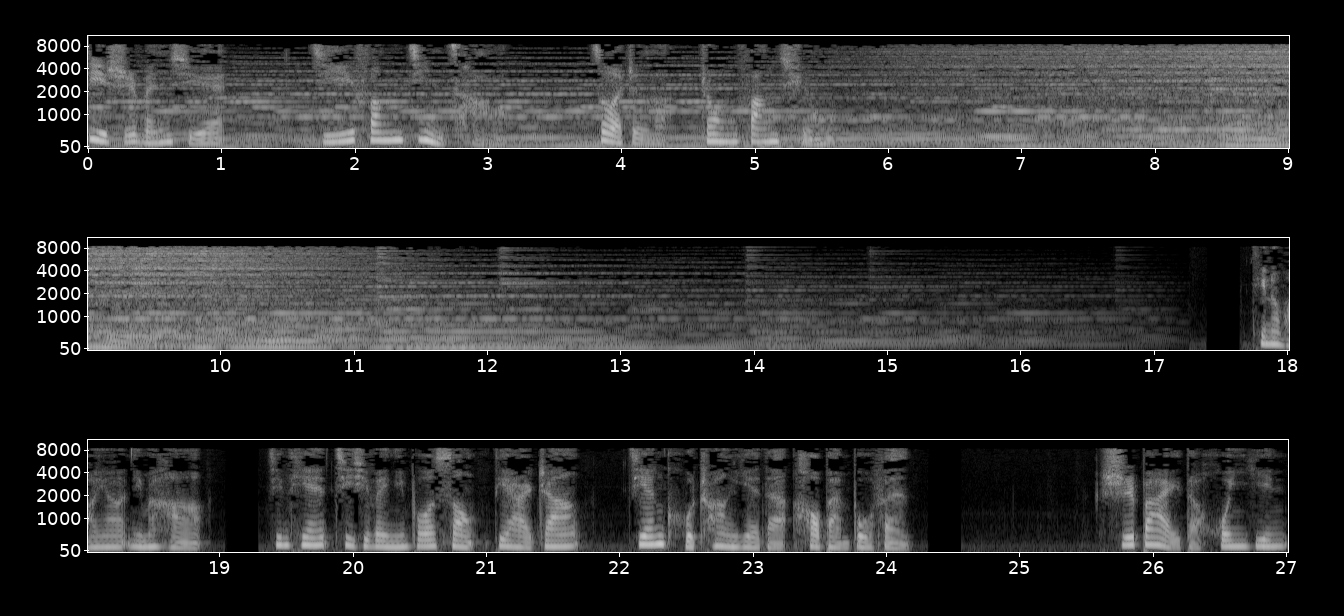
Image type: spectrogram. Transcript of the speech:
纪实文学《疾风劲草》，作者钟方琼。听众朋友，你们好，今天继续为您播送第二章艰苦创业的后半部分。失败的婚姻。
